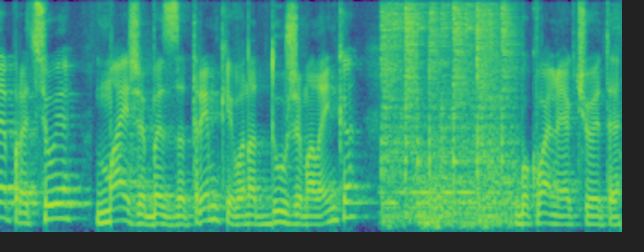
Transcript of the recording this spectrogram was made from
Все працює майже без затримки, вона дуже маленька. Буквально, як чуєте,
